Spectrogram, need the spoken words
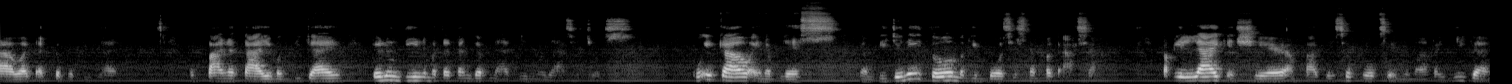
pagpapatawad at kabutihan. Kung paano tayo magbigay, pero hindi na matatanggap natin mula sa Diyos. Kung ikaw ay na-bless ng video na ito, maging boses ng pag-asa. Paki-like and share ang of Hope sa inyong mga kaibigan.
